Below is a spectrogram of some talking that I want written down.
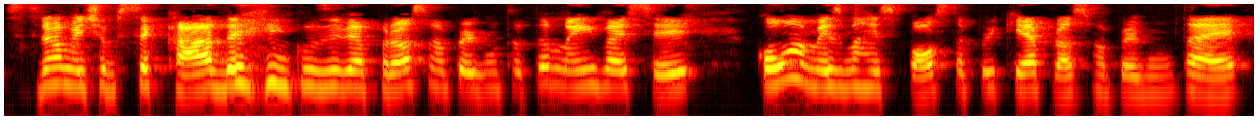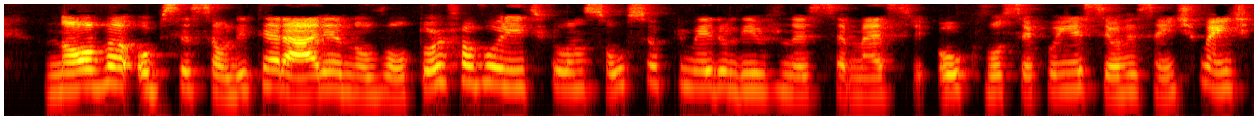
extremamente obcecada, inclusive a próxima pergunta também vai ser com a mesma resposta, porque a próxima pergunta é nova obsessão literária, novo autor favorito que lançou o seu primeiro livro nesse semestre ou que você conheceu recentemente.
